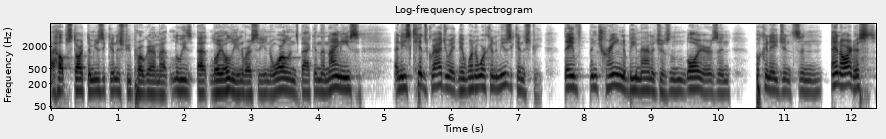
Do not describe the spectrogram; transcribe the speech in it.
I helped start the music industry program at, Louis, at Loyola University in New Orleans back in the 90s. And these kids graduate and they want to work in the music industry. They've been trained to be managers and lawyers and booking agents and, and artists,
